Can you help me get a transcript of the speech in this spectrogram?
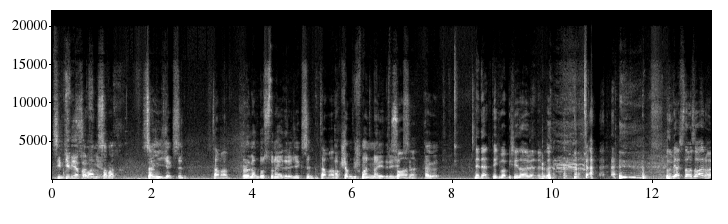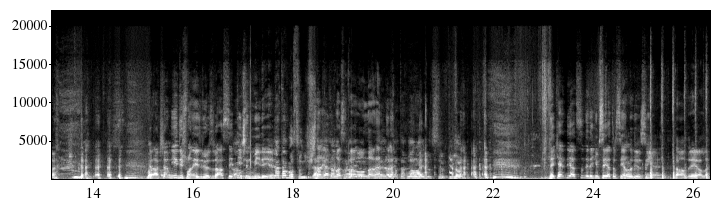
sirkeli yaparsın soğan ya. sabah sen yiyeceksin. Tamam. Öğlen dostuna yedireceksin. Tamam. Akşam düşmanına yedireceksin. Soğanı. Evet. Neden? Peki bak bir şey daha öğrendim. Bunun bir açıklaması var mı? yani akşam niye düşmana yediriyoruz? Rahatsız ettiği için mi mideyi? Yatamazsın işte. Ha, yatamazsın. Tamam, ondan, ha. ayrı yataklar ayrılsın filan. Ne kendi yatsın ne de kimse yatırsın yanında Tabii. diyorsun yani. Tamamdır eyvallah.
